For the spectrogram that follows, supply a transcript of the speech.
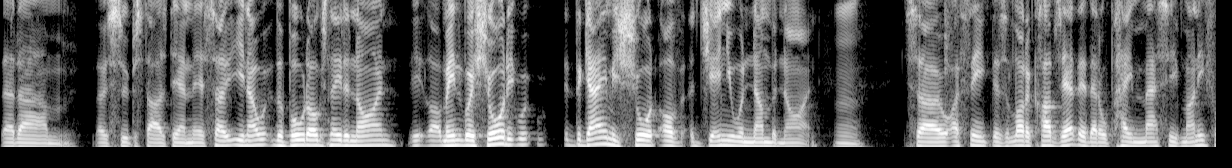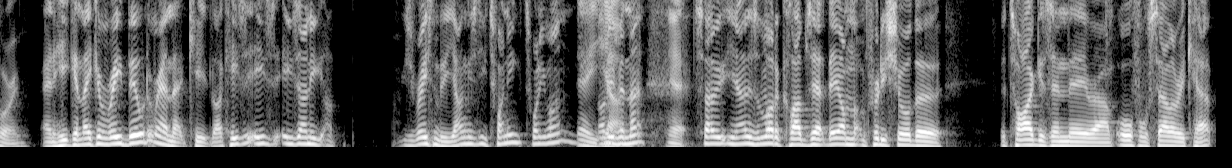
that um those superstars down there. So you know the Bulldogs need a nine. It- I mean, we're short. we- the game is short of a genuine number nine. So I think there's a lot of clubs out there that'll pay massive money for him, and he can they can rebuild around that kid. Like he's he's he's only he's reasonably young. Is he 20, 21? Yeah, he's not young. even that. Yeah. So you know, there's a lot of clubs out there. I'm not. I'm pretty sure the the Tigers and their um, awful salary cap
